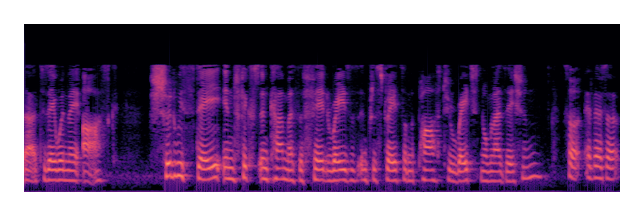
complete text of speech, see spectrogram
uh, today when they ask, should we stay in fixed income as the Fed raises interest rates on the path to rate normalization? So, there's a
